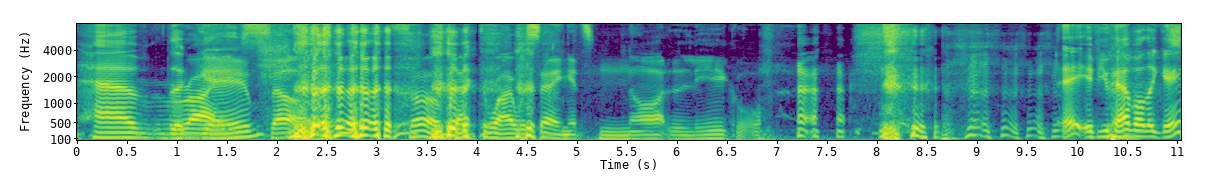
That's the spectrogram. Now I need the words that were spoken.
have the right. game, So, So back to what I was saying. saying it's not legal. hey, if you have all the games,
